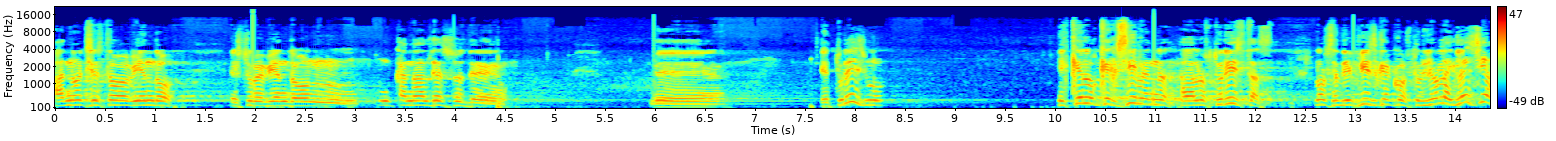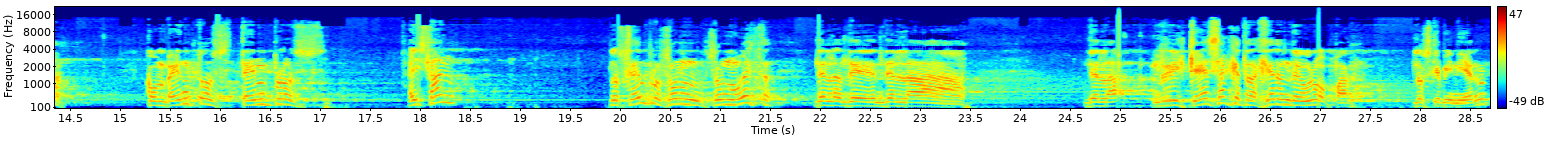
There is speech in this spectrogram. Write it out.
Anoche estaba viendo, estuve viendo un, canal de esos de, de, de turismo. ¿Y qué es lo que exhiben a los turistas? Los edificios que construyó la iglesia, conventos, templos, ahí están. Los templos son, son muestras de la, de, la, de la riqueza que trajeron de Europa los que vinieron.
